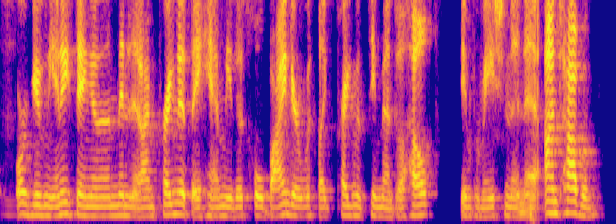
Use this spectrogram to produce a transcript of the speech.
mm. or give me anything. And the minute I'm pregnant, they hand me this whole binder with like pregnancy mental health information in it on top of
